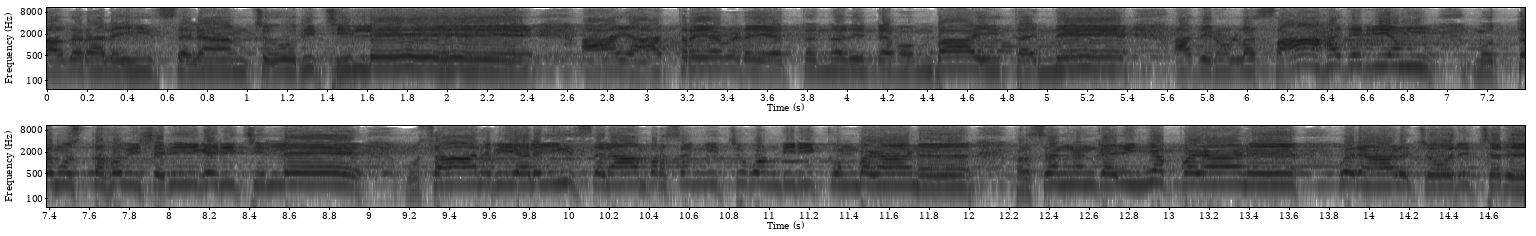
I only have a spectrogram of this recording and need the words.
ഹദർ അലഹിസലാം ചോദിച്ചില്ലേ? ആ യാത്ര എവിടെ എത്തുന്നതിന്റെ മുമ്പായി തന്നെ അതിനുള്ള സാഹചര്യം മുത്ത മുസ്തഫ വിശദീകരിച്ചില്ലേ? മുസാ നബി അലൈഹിസ്സലാം പ്രസംഗിച്ചു കൊണ്ടിരിക്കുമ്പോഴാണ് പ്രസംഗം കഴിഞ്ഞപ്പോഴാണ് ഒരാൾ ചോദിച്ചത്.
